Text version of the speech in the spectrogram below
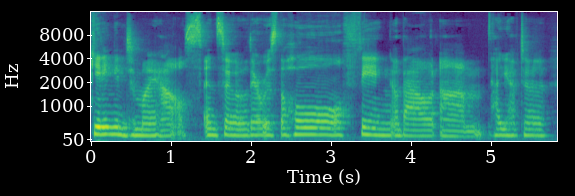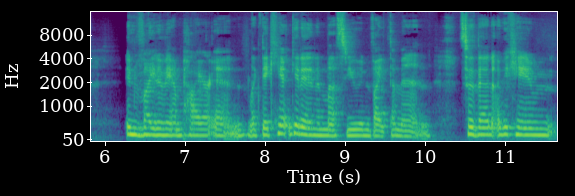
getting into my house. And so there was the whole thing about um, how you have to invite a vampire in. Like they can't get in unless you invite them in. So then I became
